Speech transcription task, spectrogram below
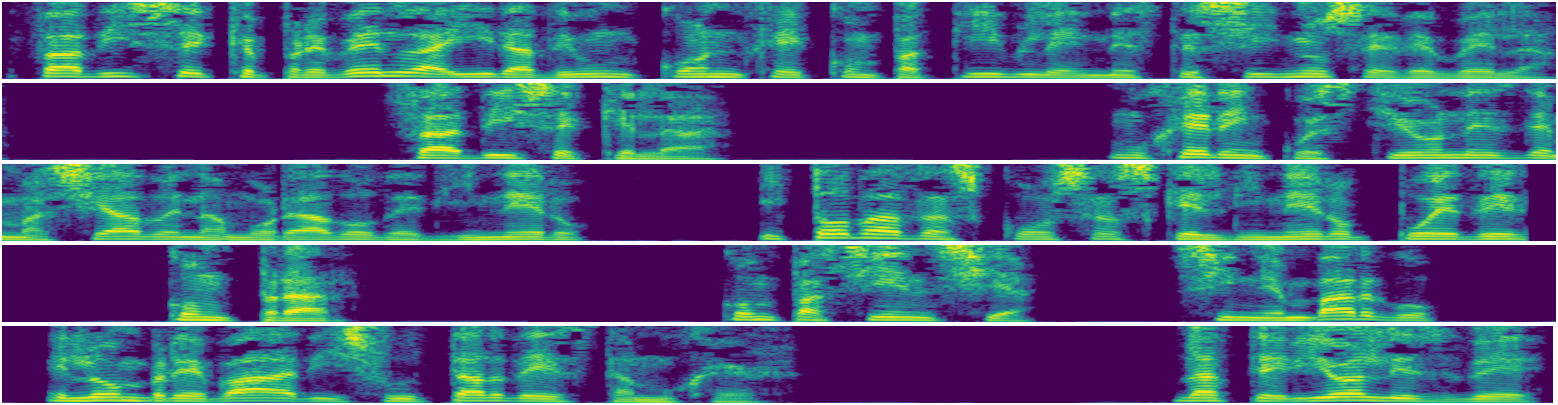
Fa dice que prevé la ira de un conje compatible en este signo se revela. Fa dice que la mujer en cuestión es demasiado enamorado de dinero y todas las cosas que el dinero puede comprar. Con paciencia, sin embargo, el hombre va a disfrutar de esta mujer. Laterioles B.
